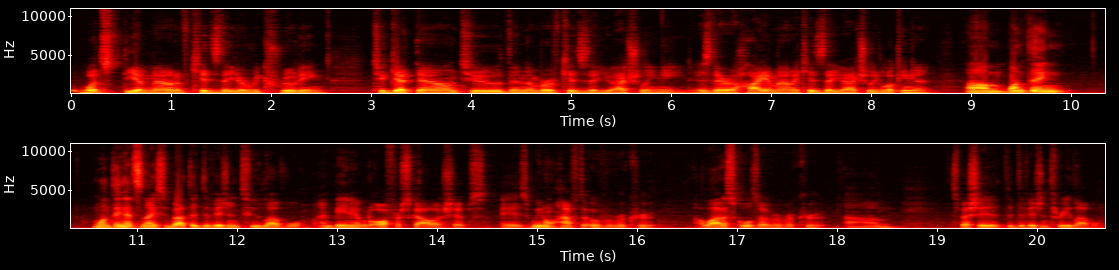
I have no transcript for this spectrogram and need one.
what's the amount of kids that you're recruiting to get down to the number of kids that you actually need? Is there a high amount of kids that you're actually looking at? Um, one thing, one thing that's nice about the Division two level and being able to offer scholarships is we don't have to over recruit. A lot of schools over recruit, um, especially at the Division three level,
